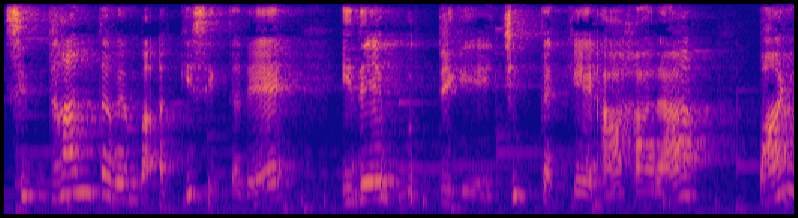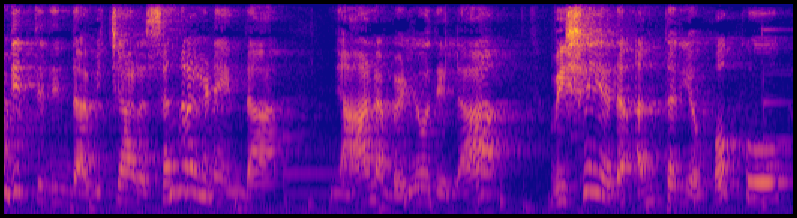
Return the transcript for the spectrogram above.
ಸಿದ್ಧಾಂತವೆಂಬ ಅಕ್ಕಿ ಸಿಗ್ತದೆ. ಇದೇ ಬುದ್ಧಿಗೆ, ಚಿತ್ತಕ್ಕೆ ಆಹಾರ. ಪಾಂಡಿತ್ಯದಿಂದ ವಿಚಾರ ಸಂಗ್ರಹಣೆಯಿಂದ ಜ್ಞಾನ ಬೆಳೆಯೋದಿಲ್ಲ. ವಿಷಯದ ಅಂತರ್ಯ ಹೊಕ್ಕು.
